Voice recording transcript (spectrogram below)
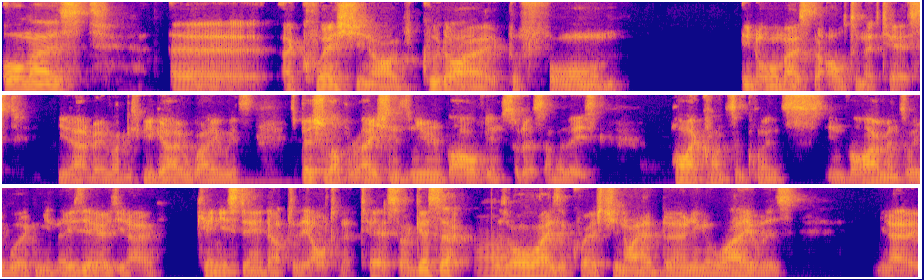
almost uh, a question of could I perform in almost the ultimate test? You know what I mean? Like if you go away with special operations and you're involved in sort of some of these high consequence environments or you're working in these areas, you know, can you stand up to the ultimate test? So I guess that was always a question I had burning away was, you know,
